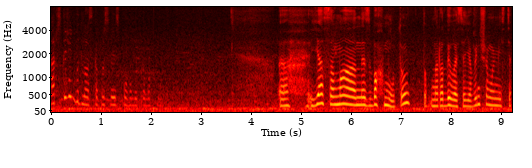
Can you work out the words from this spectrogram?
А розкажіть, будь ласка, про свої спогади про Бахмут. Я сама не з Бахмуту, тобто народилася я в іншому місті,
